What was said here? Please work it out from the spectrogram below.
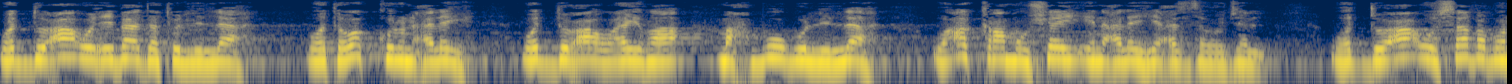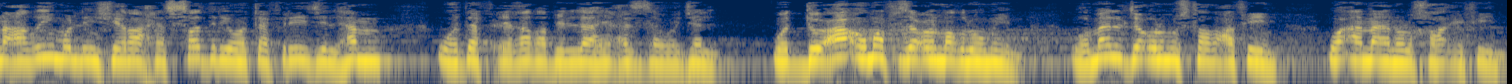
والدعاء عبادة لله وتوكل عليه والدعاء أيضا محبوب لله وأكرم شيء عليه عز وجل. والدعاء سبب عظيم لانشراح الصدر وتفريج الهم ودفع غضب الله عز وجل. والدعاء مفزع المظلومين وملجأ المستضعفين وأمان الخائفين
